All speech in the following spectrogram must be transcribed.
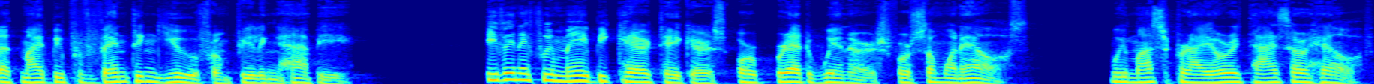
that might be preventing you from feeling happy. Even if we may be caretakers or breadwinners for someone else, we must prioritize our health,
